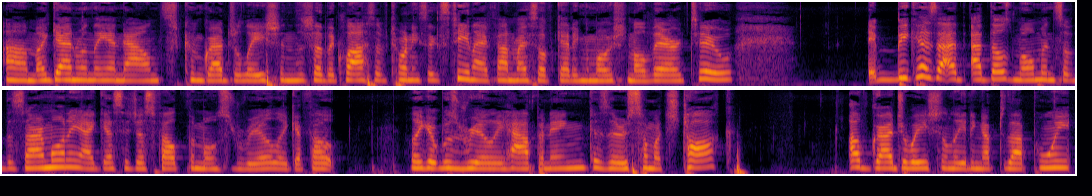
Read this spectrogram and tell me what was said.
um, again when they announced congratulations to the class of 2016, I found myself getting emotional there too. It, because at, at those moments of the ceremony, I guess it just felt the most real. Like it felt like it was really happening because there was so much talk of graduation leading up to that point.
